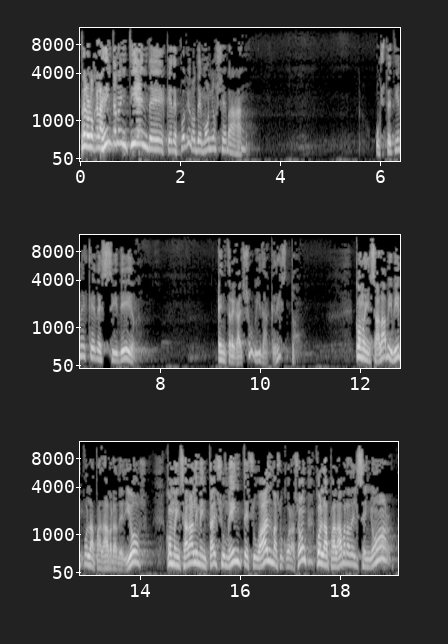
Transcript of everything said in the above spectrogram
Pero lo que la gente no entiende es que después que los demonios se van, usted tiene que decidir entregar su vida a Cristo. Comenzar a vivir por la palabra de Dios. Comenzar a alimentar su mente, su alma, su corazón con la palabra del Señor.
